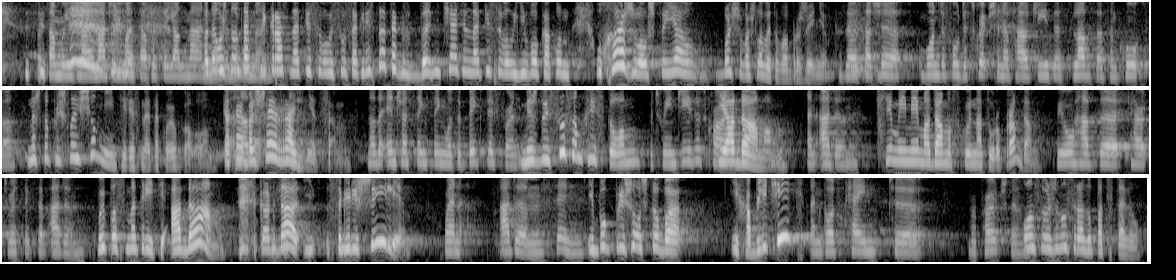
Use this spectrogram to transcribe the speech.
Потому что он так прекрасно описывал Иисуса Христа, так замечательно описывал его, как он ухаживал, что я больше вошла в это воображение. Because there was such a wonderful description of how Jesus loves us and courts us. Но что пришло еще мне интересное такое в голову? Какая Another- большая разница Another interesting thing was the big difference между Иисусом Христом between Jesus и Адамом. and Adam. Все мы имеем адамовскую натуру, правда? We all have the characteristics of Adam. Вы посмотрите, Адам, когда согрешили, When Adam sinned и Бог пришел, чтобы их обличить, and God came to reproach them, он свою жену сразу подставил.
